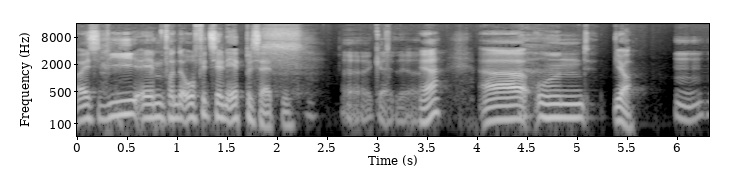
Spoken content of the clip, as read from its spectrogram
als wie eben von der offiziellen Apple-Seite. Ah, geil, ja. Ja? Äh, und ja, Mhm.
